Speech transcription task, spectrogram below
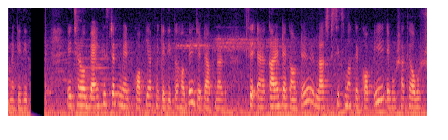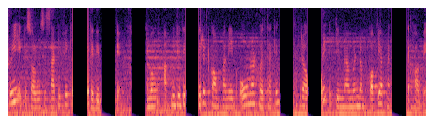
আপনাকে দিতে হবে। এছাড়াও ব্যাংক স্টেটমেন্ট কপি আপনাকে দিতে হবে, যেটা আপনার কারেন্ট অ্যাকাউন্টের লাস্ট সিক্স মান্থের কপি এবং সাথে অবশ্যই একটি সার্ভিসের সার্টিফিকেট দিতে হবে। এবং আপনি যদি লিমিটেড কোম্পানির ওনার হয়ে থাকেন সেক্ষেত্রে একটি মেমোরেন্ডাম কপি আপনাকে দিতে হবে।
